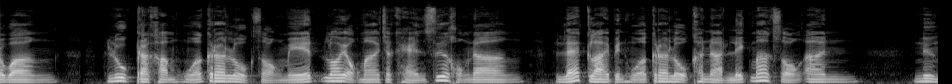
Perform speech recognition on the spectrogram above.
ระวัง ลูกประคำหัวกระโหลกสองเมตรลอยออกมาจากแขนเสื้อของนาง และกลายเป็นหัวกระโหลกขนาดเล็กมากสองอัน หนึ่ง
